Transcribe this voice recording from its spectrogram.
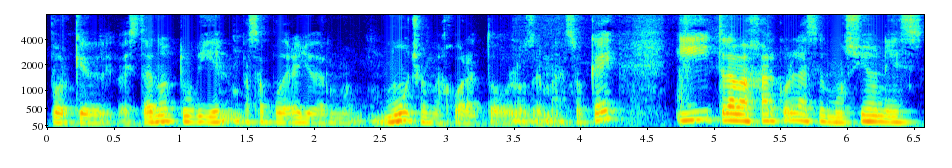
porque estando tú bien vas a poder ayudar mucho mejor a todos los demás, ¿ok? Y trabajar con las emociones,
